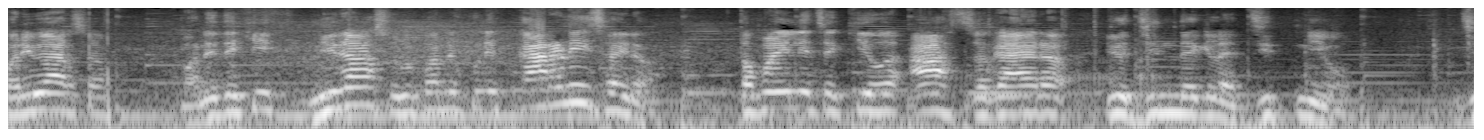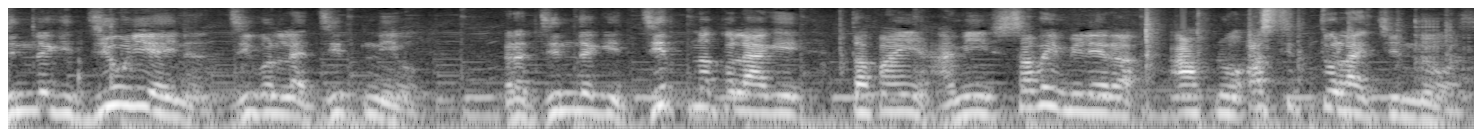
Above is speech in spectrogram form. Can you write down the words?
परिवार छ भनेदेखि निराश हुनुपर्ने कुनै कारणै छैन। तपाईँले चाहिँ के हो? आश जगाएर यो जिन्दगीलाई जित्ने हो। जिन्दगी जिउने होइन जीवनलाई जित्ने हो। र जिन्दगी जित्नको लागि तपाईँ हामी सबै मिलेर आफ्नो अस्तित्वलाई चिन्नुहोस्।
